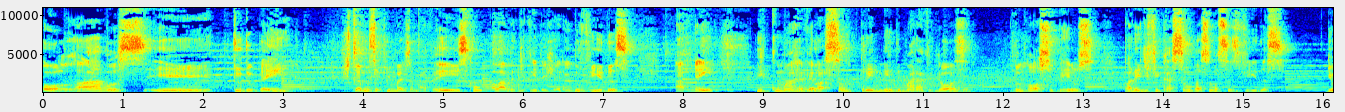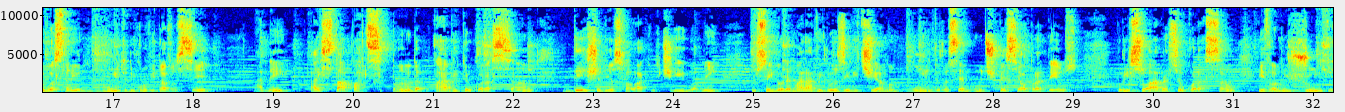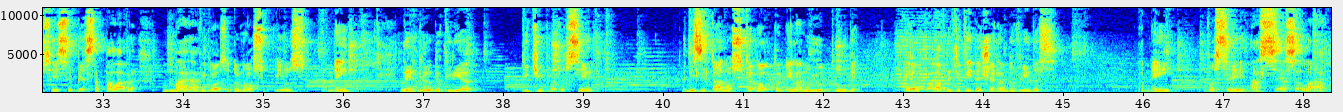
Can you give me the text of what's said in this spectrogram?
Olá você, tudo bem? Estamos aqui mais uma vez com Palavra de Vida gerando vidas, amém? E com uma revelação tremenda e maravilhosa do nosso Deus para a edificação das nossas vidas. E eu gostaria muito de convidar você, amém? A estar participando, abre teu coração, deixa Deus falar contigo, amém? O Senhor é maravilhoso, Ele te ama muito, você é muito especial para Deus. Por isso, abra seu coração e vamos juntos receber essa palavra maravilhosa do nosso Deus. Amém? Lembrando, eu queria pedir para você visitar nosso canal também lá no YouTube. É o Palavra de Vida Gerando Vidas. Amém? Você acessa lá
